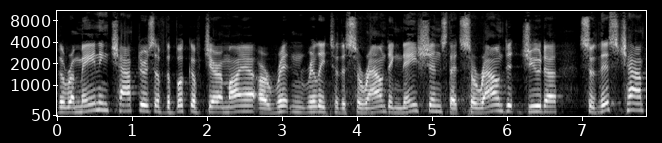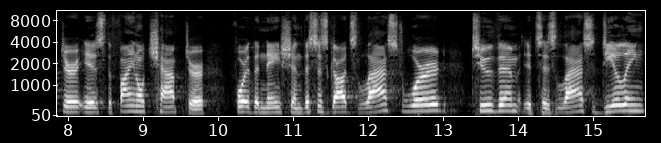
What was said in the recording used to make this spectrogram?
The remaining chapters of the book of Jeremiah are written really to the surrounding nations that surrounded Judah. So this chapter is the final chapter for the nation. This is God's last word to them. It's his last dealing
